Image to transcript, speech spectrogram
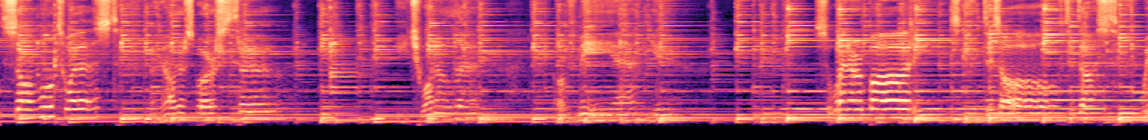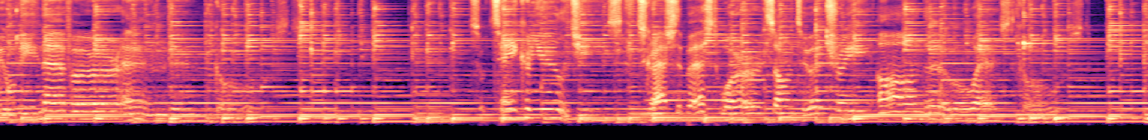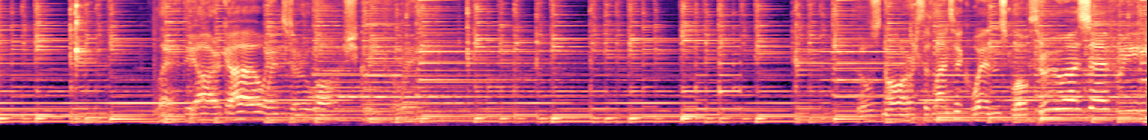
some will twist and others burst through. Each one a limb of me and scratch the best words onto a tree on the west coast. Let the Argyle winter wash grief away. Those North Atlantic winds blow through us every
